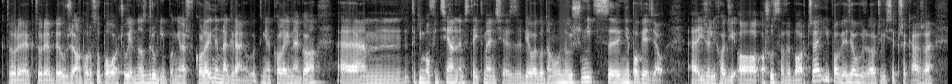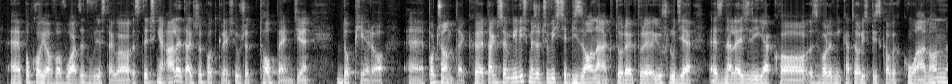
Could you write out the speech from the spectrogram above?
który, który był, że on po prostu połączył jedno z drugim, ponieważ w kolejnym nagraniu, dnia kolejnego, um, takim oficjalnym statemencie z Białego Domu, no już nic nie powiedział. E, jeżeli chodzi o oszustwa wyborcze i powiedział, że oczywiście przekaże e, pokojowo władzę 20 stycznia, ale także podkreślił, że to będzie dopiero e, początek. Także mieliśmy rzeczywiście Bizona, który, który już ludzie znaleźli jako zwolennika teorii spiskowych QAnon.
